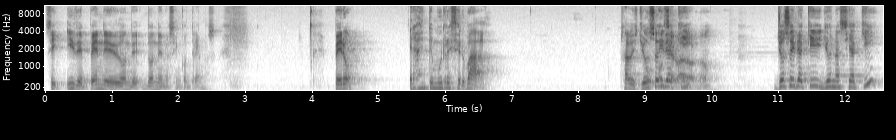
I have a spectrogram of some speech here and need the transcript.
Sí, y depende de dónde, dónde nos encontremos. Pero era gente muy reservada. ¿Sabes? Yo soy de aquí. ¿no? Yo soy de aquí, yo nací aquí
